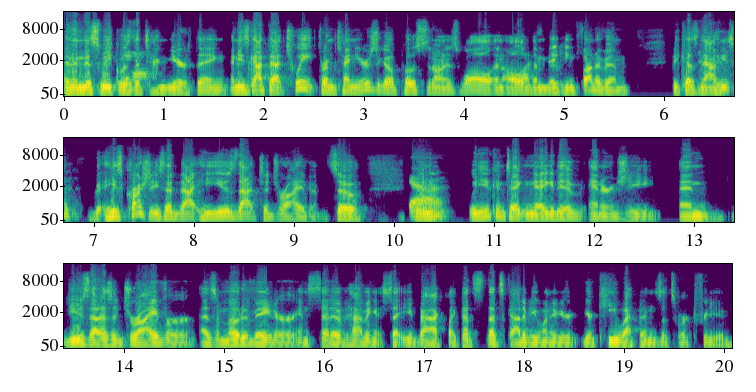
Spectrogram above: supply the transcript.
and then this week was yeah. the 10 year thing. And he's got that tweet from 10 years ago posted on his wall and all of them making fun of him because now he's he's crushed it. He said that he used that to drive him. So yeah. when, you, when you can take negative energy and use that as a driver, as a motivator, instead of having it set you back, like that's that's got to be one of your your key weapons that's worked for you.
